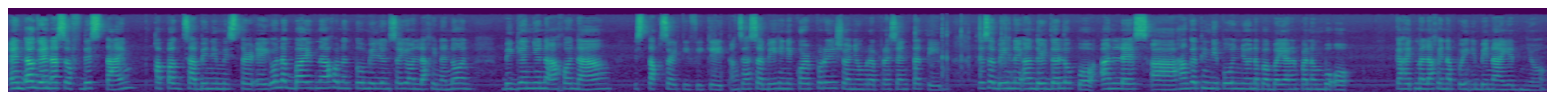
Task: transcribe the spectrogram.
And again, as of this time, kapag sabi ni Mr. A, oh, nagbayad na ako ng 2 million sa'yo, ang laki na nun. Bigyan nyo na ako ng stock certificate. Ang sasabihin ni corporation, yung representative, sasabihin na under the law po, unless uh, hanggat hindi po nyo napabayaran pa ng buo, kahit malaki na po yung ibinayad nyo,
